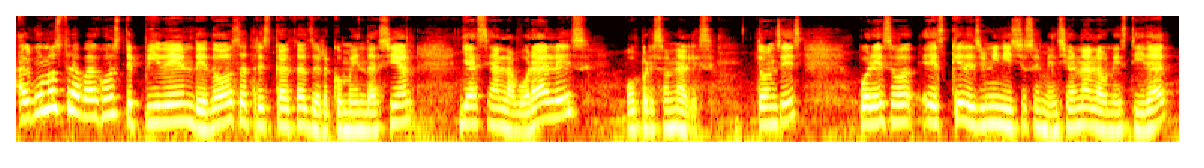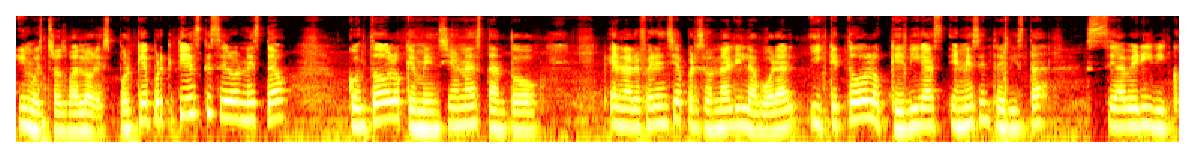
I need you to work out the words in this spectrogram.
Algunos trabajos te piden de dos a tres cartas de recomendación, ya sean laborales o personales. Entonces, por eso es que desde un inicio se menciona la honestidad y nuestros valores. ¿Por qué? Porque tienes que ser honesto con todo lo que mencionas, tanto en la referencia personal y laboral y que todo lo que digas en esa entrevista sea verídico,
